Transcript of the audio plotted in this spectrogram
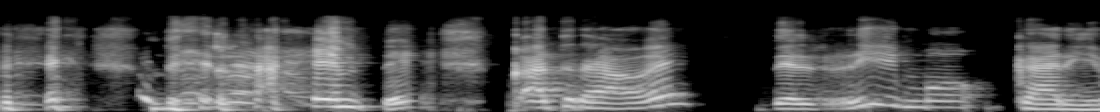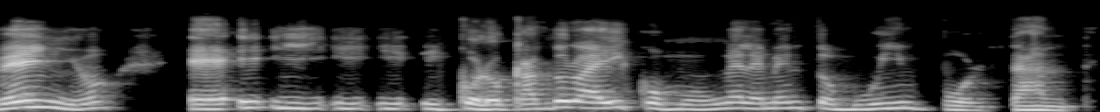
de la gente a través del ritmo caribeño eh, y, colocándolo ahí como un elemento muy importante.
